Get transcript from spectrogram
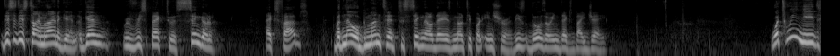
this is this timeline again, again with respect to a single x fabs, but now augmented to signal there is multiple insurer. These, those are indexed by J. What we need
